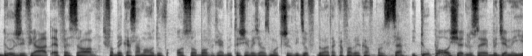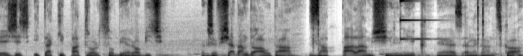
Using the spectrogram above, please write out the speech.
duży Fiat FSO, fabryka samochodów osobowych, jakby ktoś nie wiedział z młodszych widzów, była taka fabryka w Polsce. I tu po osiedlu sobie będziemy jeździć i taki patrol sobie robić. Także wsiadam do auta, zapalam silnik, jest elegancko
